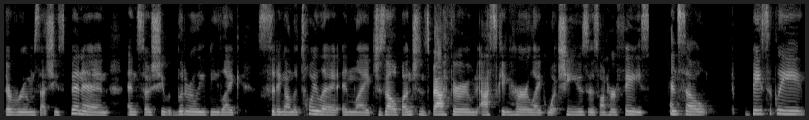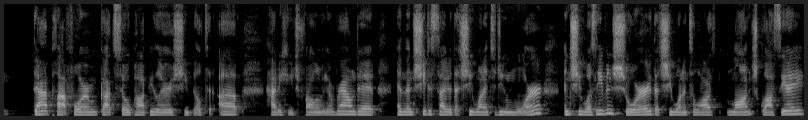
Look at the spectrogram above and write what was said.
the rooms that she's been in and so she would literally be like sitting on the toilet in like Gisele Bündchen's bathroom asking her like what she uses on her face. And so basically that platform got so popular she built it up had a huge following around it. And then she decided that she wanted to do more. And she wasn't even sure that she wanted to la- launch Glossier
